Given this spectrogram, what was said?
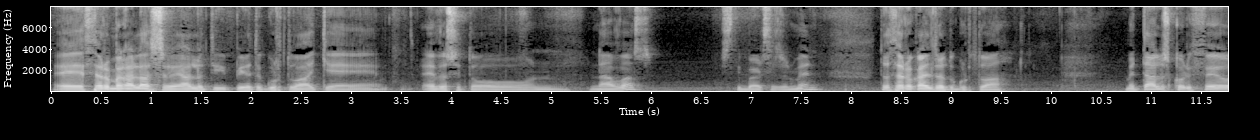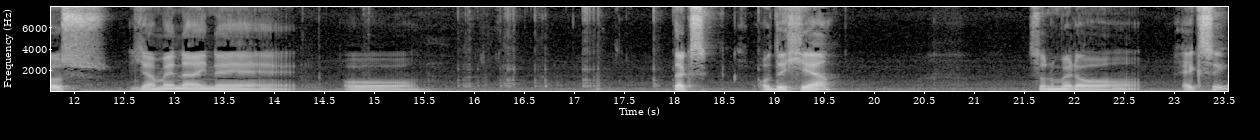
Ε, θεωρώ μεγάλο άλλο ότι πήρε τον Κουρτουά και έδωσε τον Νάβας στην Paris saint το θεωρώ καλύτερο από τον Κουρτουά μετά άλλος κορυφαίος για μένα είναι ο εντάξει ο Ντεχέα στο νούμερο 6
